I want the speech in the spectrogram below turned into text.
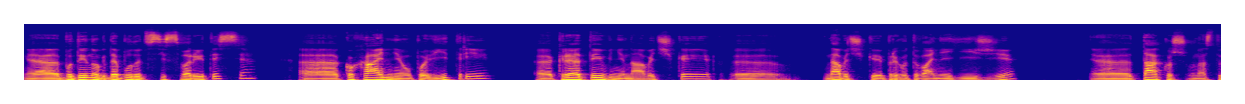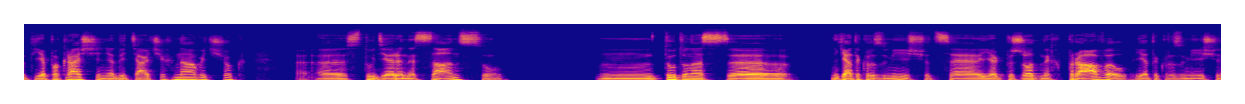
Е, будинок, де будуть всі сваритися, е, кохання у повітрі, креативні навички, навички приготування їжі. Також у нас тут є покращення дитячих навичок, студія Ренесансу. Тут у нас, я так розумію, що це якби жодних правил, я так розумію, що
